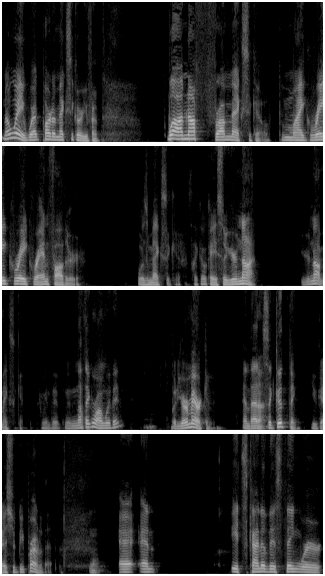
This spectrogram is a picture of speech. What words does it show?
no way. What part of Mexico are you from? Well, I'm not from Mexico. My great great grandfather was Mexican. It's like, okay, so you're not. You're not Mexican. I mean, there's nothing wrong with it but you're American, and that's yeah. a good thing. You guys should be proud of that. Yeah. and it's kind of this thing where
